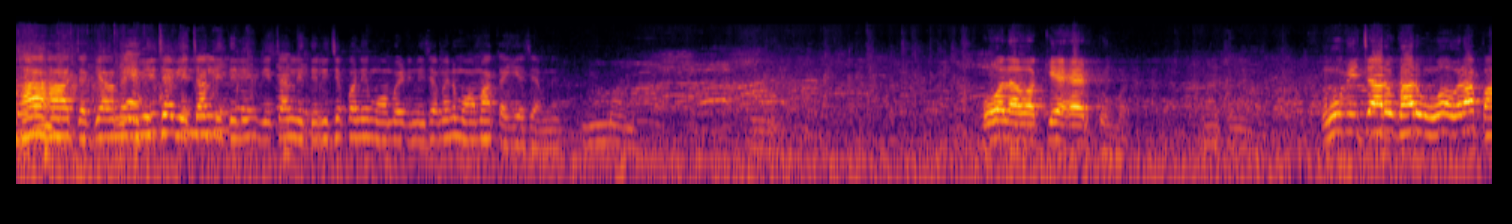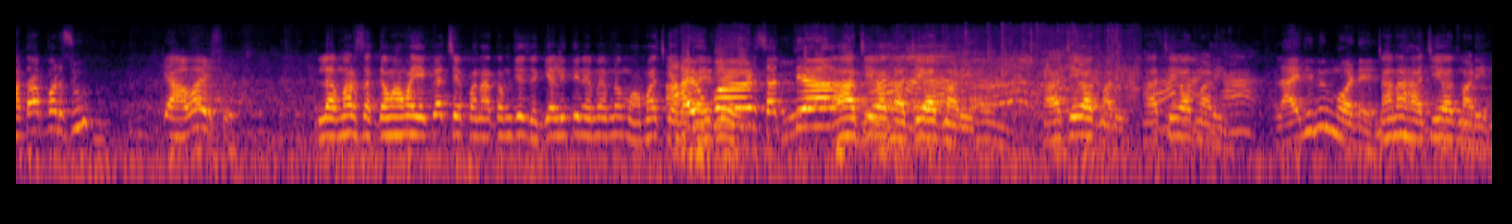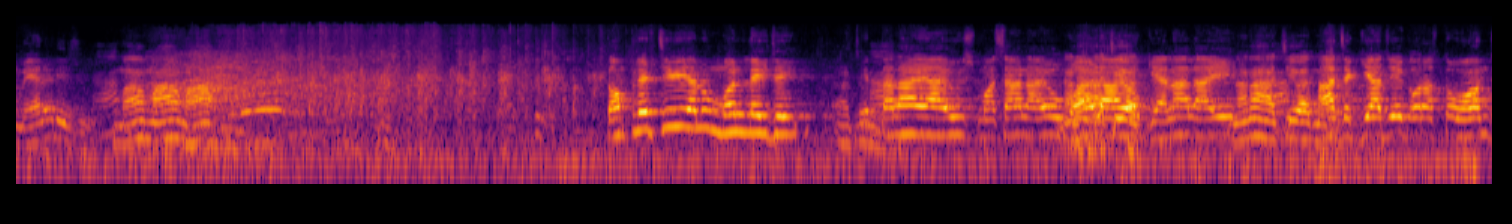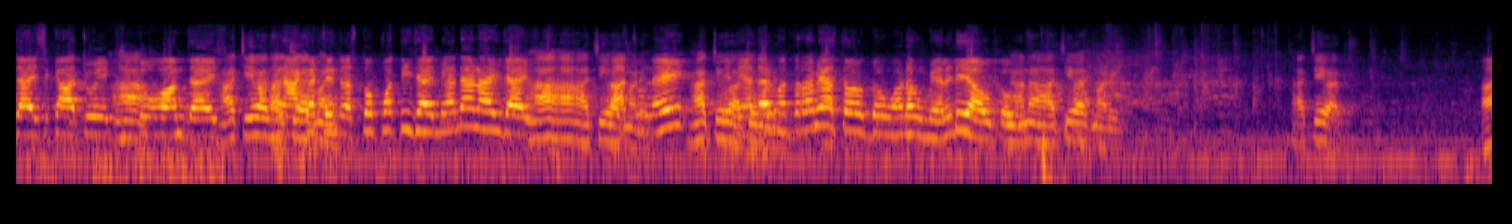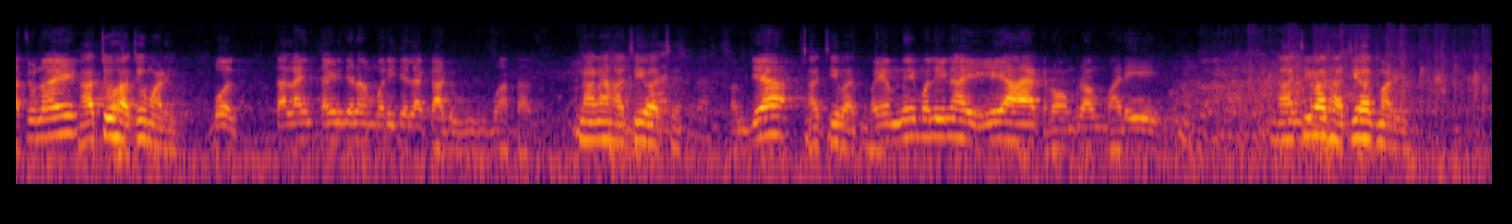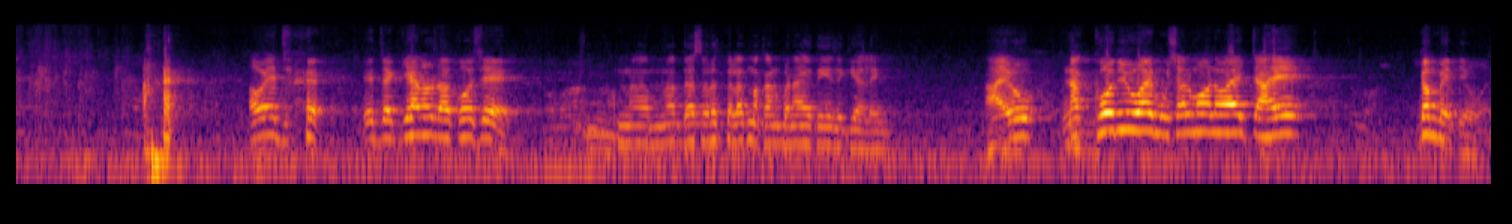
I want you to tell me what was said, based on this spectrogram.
હા હા જગ્યા અમે લીધી છે વેચાણ લીધેલી વેચાણ લીધેલી છે પણ એ મોમેન્ટની છે અમે મોમાં કહીએ છીએ અમને બોલ આવા કે હેડ તું મને. હું વિચારું ખારું હું અવરા પાટા પર છું? કે આવાય છે? એટલે અમારા સગામાં એક જ છે પણ આ તમે જે જગ્યા લીધી ને અમે એમને મામા જ કહેવાય. પણ સત્ય. સાચી વાત સાચી વાત મારી. સાચી વાત મારી સાચી વાત મારી. હા લાવી દીધું ને મોઢે? ના ના સાચી વાત મારી. મેલેડી છું. માં માં માં. કમ્પ્લેટ છે એનું મન લઈ જઈ. કે આવ્યું સ્મશાન આવ્યું વડ આવ્યો કેનાલ આવી ના ના સાચી વાત આ જગ્યા જે એક રસ્તો ઓમ જાય છે કાચો એક સીધો ઓમ જાય. સાચી વાત, અને સાચી વાત આગળ જઈને રસ્તો પતી જાય મેદાન આવી જાય. હા હા સાચી વાત સાચું નહીં? સાચું મેદાનમાં તો રમ્યા તો વાડા હું મેલડી આવું કહું. ના ના સાચી વાત મારી. સાચી વાત. સાચું નહીં? સાચું સાચું મારી. બોલ. તલાઈને ત્રણ જણા મરી ગયેલા કાઢું માતા ના ના સાચી વાત છે. સમજ્યા? સાચી વાત. ભાઈ એમ નહીં મળી ના એ આ રામ રામ મારી. સાચી વાત સાચી વાત મારી. હવે એ જગ્યાનો ડખો છે. હમણાં હમણાં દસ વર્ષ પહેલા જ મકાન બનાવ્યું હતું એ જગ્યા લઈને. આવ્યું નખો દ્યું હોય મુસલમાન હોય ચાહે ગમે તે હોય.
